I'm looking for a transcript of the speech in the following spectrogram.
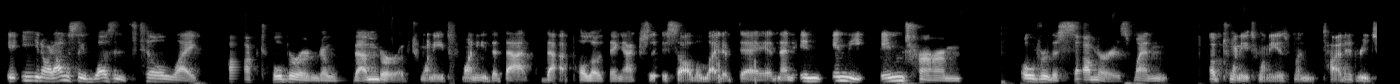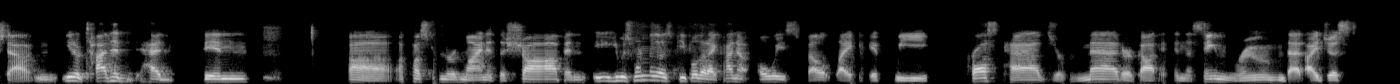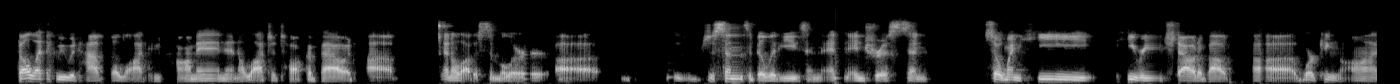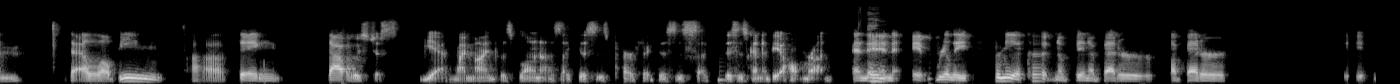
it, you know, it honestly wasn't until like October or November of 2020 that that that polo thing actually saw the light of day. And then in in the interim, over the summers when of 2020 is when Todd had reached out, and you know Todd had had been uh, a customer of mine at the shop, and he, was one of those people that I kind of always felt like if we crossed paths or met or got in the same room, that I just felt like we would have a lot in common and a lot to talk about. Um, and a lot of similar uh, just sensibilities and, and interests. And so when he he reached out about uh, working on the LL Bean uh, thing, that was just yeah, my mind was blown. I was like, this is perfect. This is this is going to be a home run. And, and and it really for me, it couldn't have been a better a better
